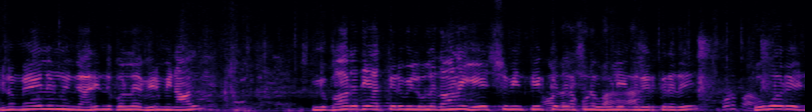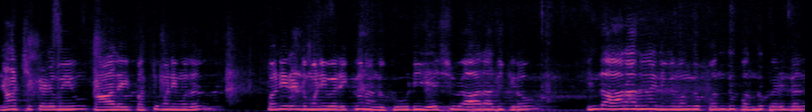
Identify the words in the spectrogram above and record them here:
இன்னும் மேலும் நீங்கள் அறிந்து கொள்ள விரும்பினால் இங்கு பாரதியார் தெருவில் உள்ளதான இயேசுவின் தீர்க்க தரிசன ஊழியங்கள் இருக்கிறது. ஒவ்வொரு ஞாயிற்றுக்கிழமையும் காலை பத்து மணி முதல் பன்னிரெண்டு மணி வரைக்கும் நாங்கள் கூடி இயேசுவை ஆராதிக்கிறோம். இந்த ஆராதனை நீங்கள் வந்து பங்கு பங்கு பெறுங்கள்.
